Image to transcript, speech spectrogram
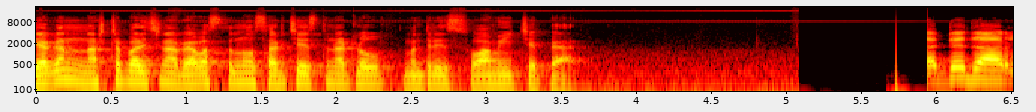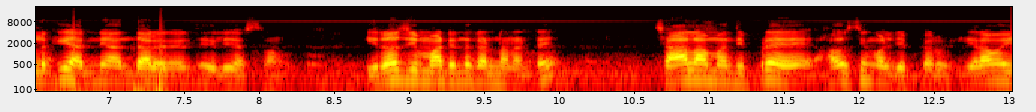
జగన్ నష్టపరిచిన వ్యవస్థలను సరిచేస్తున్నట్లు మంత్రి స్వామి చెప్పారు. లబ్ధిదారులకి అన్ని అందాలి అనేది తెలియజేస్తున్నాం. ఈరోజు ఈ మాట ఎందుకంటున్నానంటే చాలామంది ఇప్పుడే హౌసింగ్ వాళ్ళు చెప్పారు. ఇరవై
